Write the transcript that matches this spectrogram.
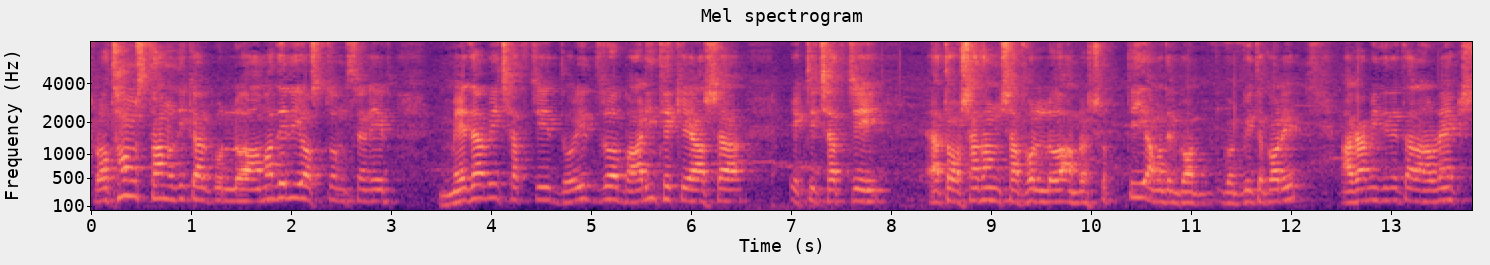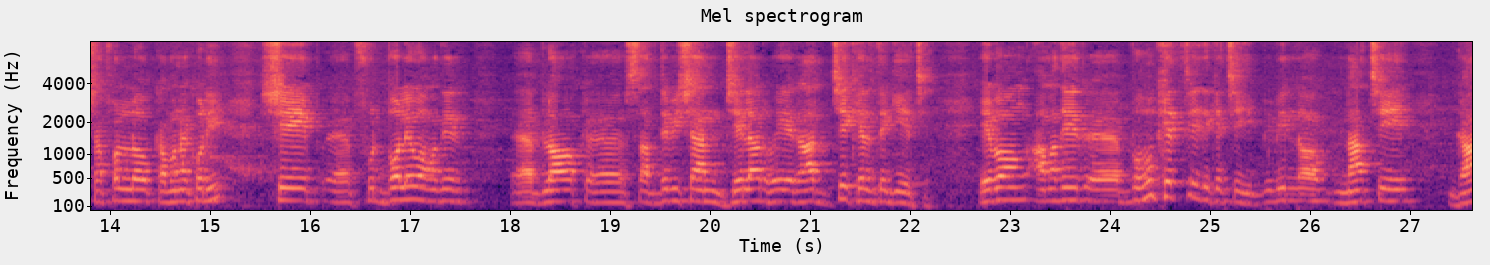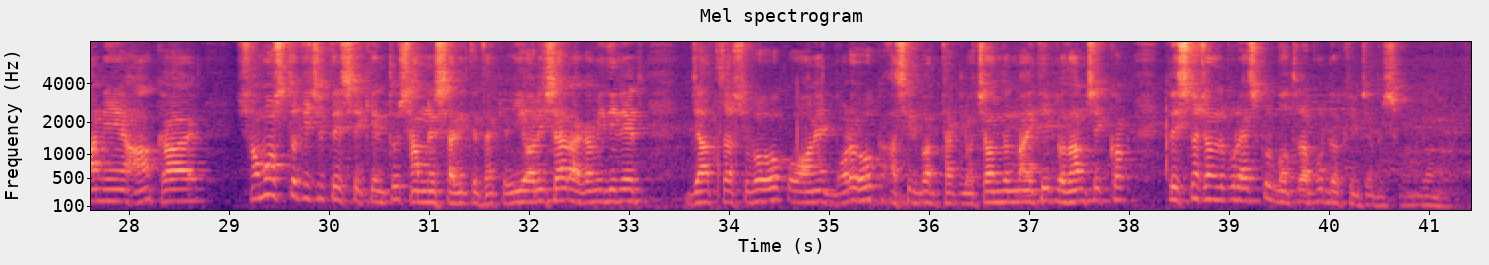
প্রথম স্থান অধিকার করল আমাদেরই অষ্টম শ্রেণির মেধাবী ছাত্রী দরিদ্র বাড়ি থেকে আসা একটি ছাত্রী এত অসাধারণ সাফল্য আমরা সত্যিই আমাদের গর্ব- গর্বিত করে। আগামী দিনে তার অনেক সাফল্য কামনা করি। সে ফুটবলেও আমাদের ব্লক সাব ডিভিশন জেলার হয়ে রাজ্যে খেলতে গিয়েছে। এবং আমাদের বহু ক্ষেত্রে দেখেছি বিভিন্ন নাচে, গানে, আঁকায় সমস্ত কিছুতে সে কিন্তু সামনের সারিতে থাকে। এই অরিশার আগামী দিনের যাত্রা শুভ হোক ও অনেক বড় হোক, আশীর্বাদ থাকল। চন্দন মাইতি প্রধান শিক্ষক, কৃষ্ণচন্দ্রপুর হাইস্কুল মথুরাপুর দক্ষিণ চব্বিশ পরগনা। ধন্যবাদ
